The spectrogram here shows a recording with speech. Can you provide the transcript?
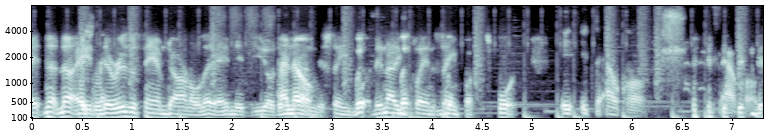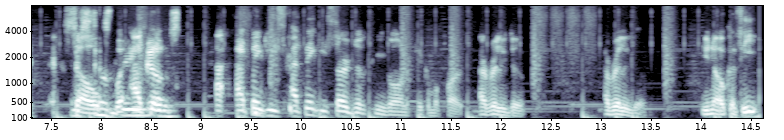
Hey, no, no, hey, there is a Sam Darnold, and it, you know they're I know, not the same. but- they're not even playing the same fucking sport. It, it's the alcohol. It's the alcohol. So, but I think Ghost. I, I think he's I think he's surgically going to pick them apart. I really do. I really do. You know, because he Here's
